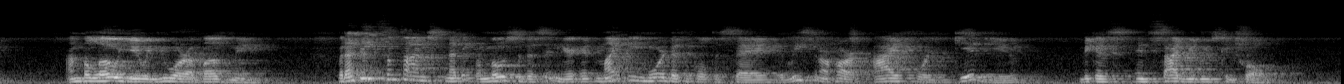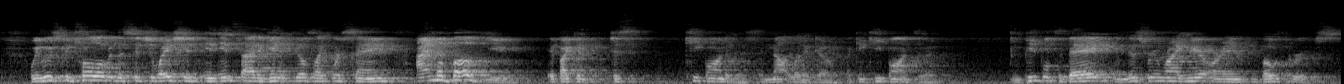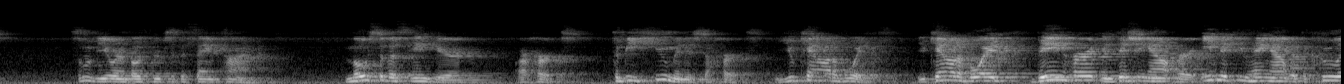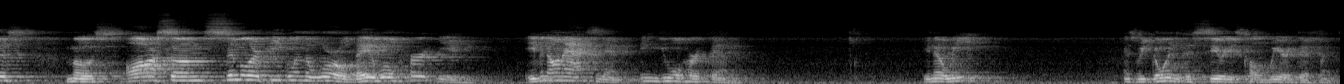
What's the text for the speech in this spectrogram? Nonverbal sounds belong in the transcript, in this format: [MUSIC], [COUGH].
I'm below you, and you are above me. But I think sometimes, and I think for most of us in here, it might be more difficult to say, at least in our heart, I forgive you, because inside we lose control. We lose control over the situation, and inside again, it feels like we're saying, I'm above you if I can just keep on to this and not let it go. I can keep on to it. And people today in this room right here are in both groups. Some of you are in both groups at the same time. Most of us in here are hurt. To be human is to hurt. You cannot avoid it. You cannot avoid being hurt and dishing out hurt. Even if you hang out with the coolest, most awesome, similar people in the world, they will hurt you. Even on accident, and you will hurt them. You know, we, as we go into this series called We Are Different,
